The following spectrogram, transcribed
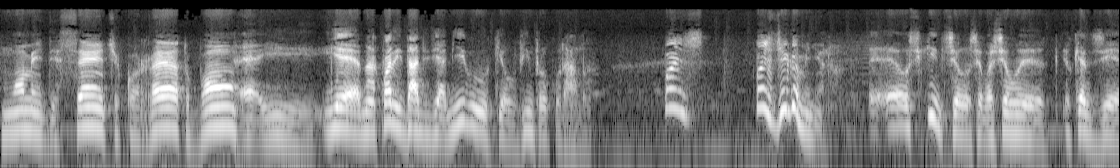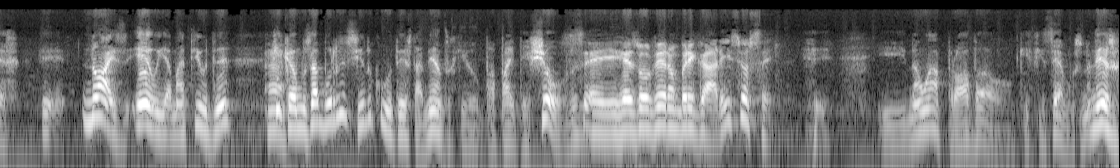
Um homem decente, correto, bom. É, e, e é na qualidade de amigo que eu vim procurá-lo. Pois, pois diga, menino. É, é o seguinte, seu Sebastião, é, eu quero dizer, é, nós, eu e a Matilde, né, Ah. ficamos aborrecidos com o testamento que o papai deixou, né? E resolveram brigar, isso eu sei. E não aprova o que fizemos, não é mesmo?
